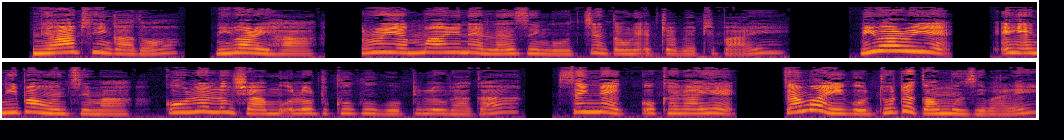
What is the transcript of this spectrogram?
။အများအဖြစ်ကတော့ မိဘတွေဟာသူတို့ရဲ့မှားယွင်းတဲ့လမ်းစဉ်ကိုကျင့်သုံးတဲ့အတွက်ပဲဖြစ်ပါတယ်။မိဘတို့ရဲ့အိမ်အနီးပတ်ဝန်းကျင်မှာကိုယ်လက်လှုပ်ရှားမှုအလုပ်တစ်ခုခုကိုပြုလုပ်တာကစိတ်နဲ့ကိုယ်ခန္ဓာရဲ့ကျန်းမာရေးကိုထိုးတက်ကောင်းမွန်စေပါတယ်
